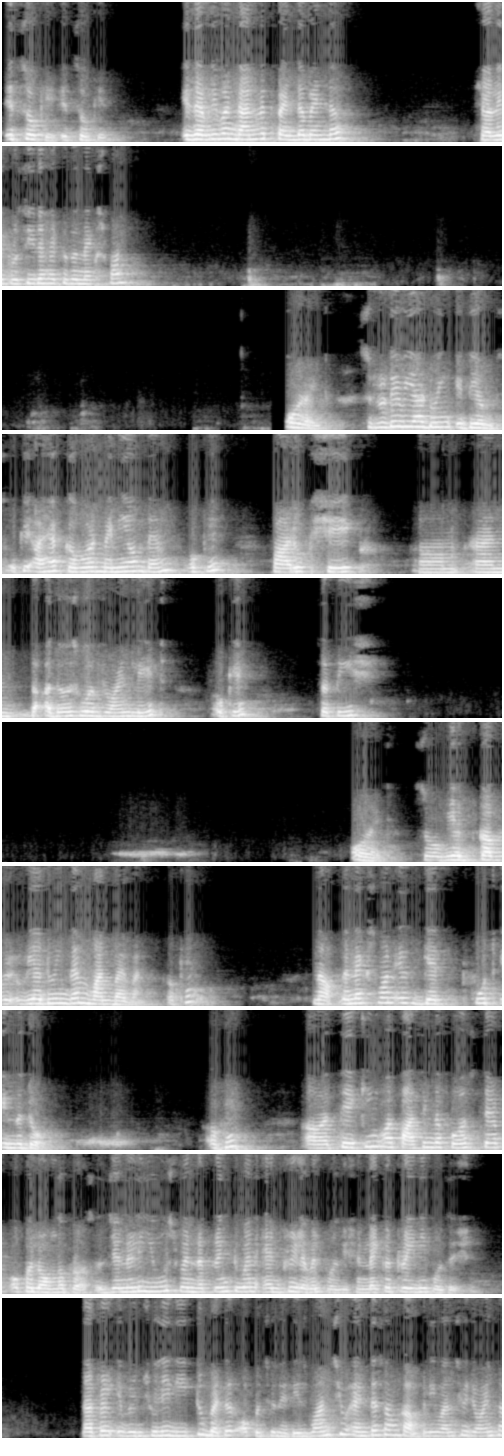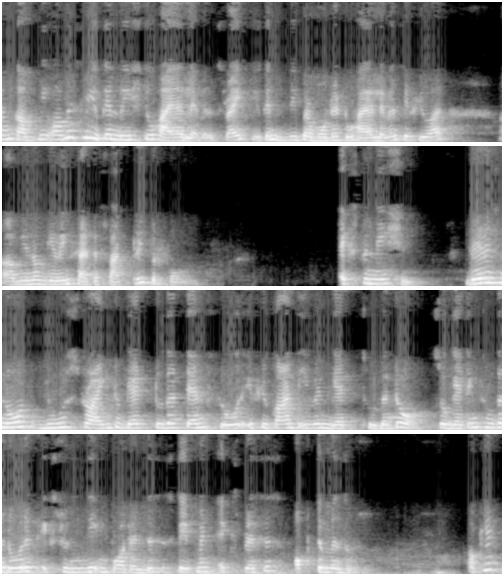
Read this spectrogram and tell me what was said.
It's okay. It's okay. Is everyone done with fender bender? Shall we proceed ahead to the next one? Alright. So today we are doing idioms. Okay. I have covered many of them. Okay. Farooq, Sheikh um, and the others who have joined late. Okay. Satish. All right. So we are cover we are doing them one by one. Okay? Now the next one is get foot in the door. Okay? Uh, taking or passing the first step of a longer process. Generally used when referring to an entry level position like a trainee position. That will eventually lead to better opportunities. Once you enter some company once you join some company obviously you can reach to higher levels right? You can be promoted to higher levels if you are um, you know giving satisfactory performance explanation. There is no use trying to get to the 10th floor if you can't even get through the door. So getting through the door is extremely important. This statement expresses optimism. Okay.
